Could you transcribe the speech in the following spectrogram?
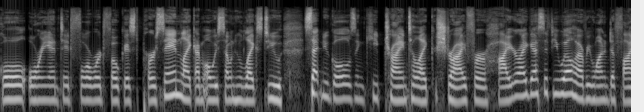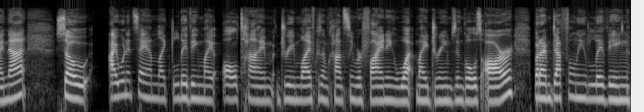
goal oriented, forward focused person. Like, I'm always someone who likes to set new goals and keep trying to like strive for higher, I guess, if you will, however you want to define that. So I wouldn't say I'm like living my all time dream life because I'm constantly refining what my dreams and goals are, but I'm definitely living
